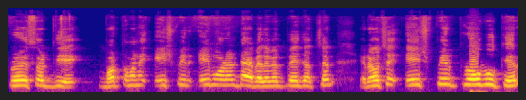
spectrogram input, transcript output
প্রসেসর দিয়ে বর্তমানে এইচপির এই মডেলটা অ্যাভেলেবেল পেয়ে যাচ্ছেন। এটা হচ্ছে এইচপির প্রোবুকের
